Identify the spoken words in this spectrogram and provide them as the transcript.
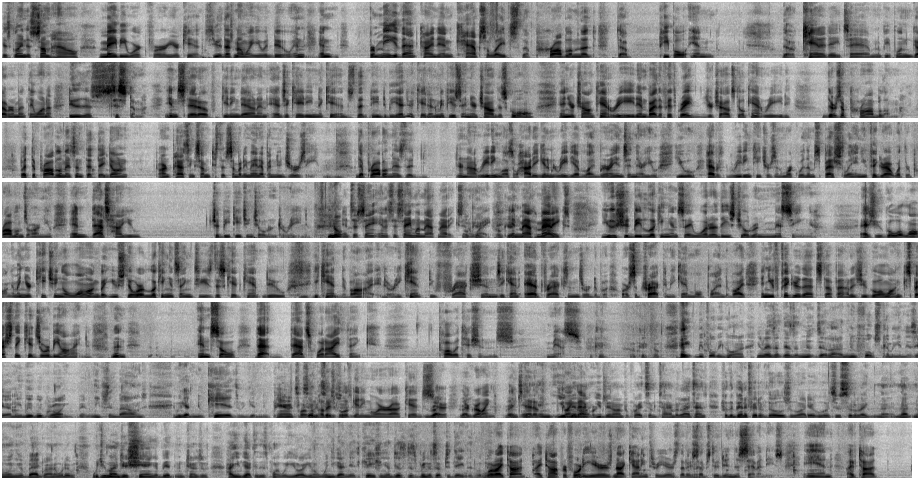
is going to somehow maybe work for your kids. You, that's not what you would do. And and for me, that kind of encapsulates the problem that the people in the candidates have and the people in government. They want to do this system instead of getting down and educating the kids that need to be educated. I mean, if you send your child to school and your child can't read, and by the fifth grade your child still can't read, there's a problem. But the problem isn't that they don't aren't passing some test that somebody made up in New Jersey. Mm-hmm. The problem is that they're not reading well. So how do you get them to read? You have librarians in there. You you have reading teachers and work with them specially, and you figure out what their problems are, and you and that's how you should be teaching children to read. You know- and it's the same. And it's the same with mathematics in Okay, a way. okay. In mathematics, you should be looking and say, what are these children missing? As you go along, I mean, you're teaching along, but you still are looking and saying, "Geez, this kid can't do, he can't divide, or he can't do fractions, he can't add fractions or or subtract them, he can't multiply and divide." And you figure that stuff out as you go along, especially kids who are behind. And, then- and so that that's what I think politicians miss. Okay. Okay, okay. Hey, before we go on, you know, there's a there's a new there's a lot of new folks coming in this area. I mean, we're, we're growing in leaps and bounds, and we got new kids, we get new parents. Portland Public Schools getting more uh, kids. Right, they're, they're right, growing Right, instead and, of and you've going been backwards. on you've been on for quite some time. But a lot of times, for the benefit of those who are there who are just sort of like not, not knowing your background or whatever, would you mind just sharing a bit in terms of how you got to this point where you are? You know, when you got an education, you know, just just bring us up to date a little bit. Well, I taught I taught for 40 years, not counting three years that I substituted in the 70s, and I've taught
